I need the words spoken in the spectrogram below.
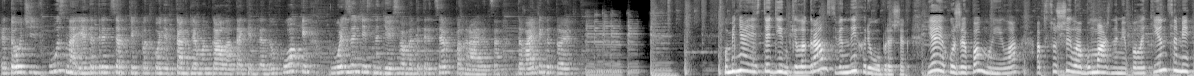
Это очень вкусно и этот рецептик подходит как для мангала, так и для духовки. Пользуйтесь, надеюсь вам этот рецепт понравится. Давайте готовить! У меня есть 1 килограмм свиных ребрышек. Я их уже помыла, обсушила бумажными полотенцами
